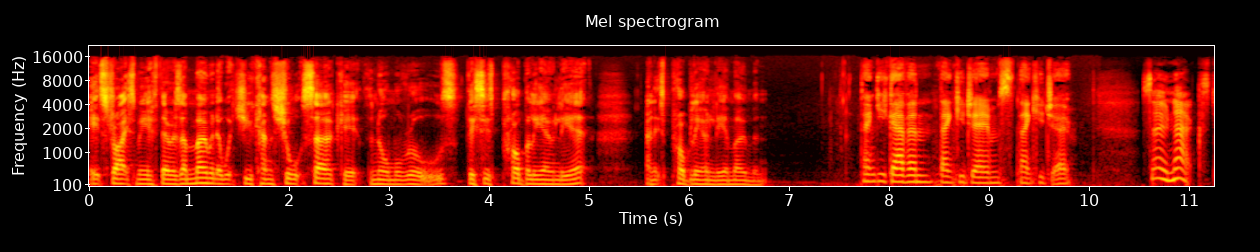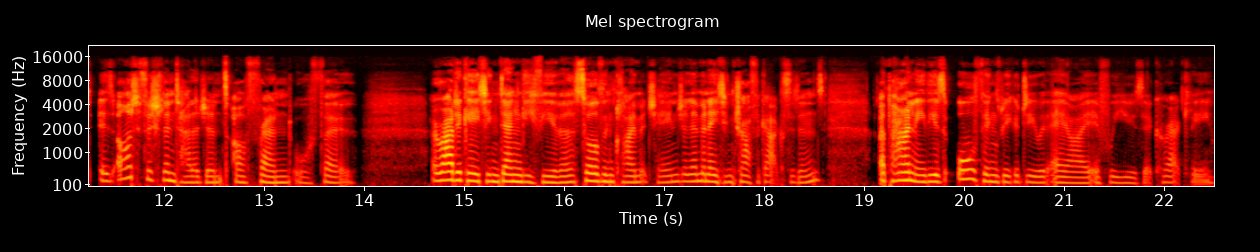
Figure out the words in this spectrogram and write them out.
it strikes me if there is a moment at which you can short circuit the normal rules, this is probably only it, and it's probably only a moment. Thank you, Gavin. Thank you, James. Thank you, Joe. So, next is artificial intelligence our friend or foe? Eradicating dengue fever, solving climate change, eliminating traffic accidents. Apparently, these are all things we could do with AI if we use it correctly.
